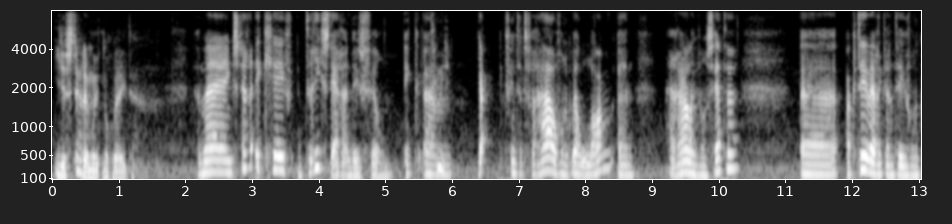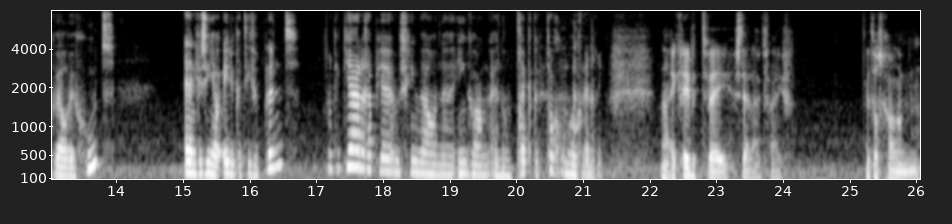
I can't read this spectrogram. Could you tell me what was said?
je sterren moet ik nog weten. Mijn sterren, ik geef drie sterren aan deze film. Ik, ehm, ik vind het verhaal vond ik wel lang en herhaling van zetten. Eh, acteerwerk daarentegen vond ik wel weer goed. En gezien jouw educatieve punt, denk ik, ja, daar heb je misschien wel een eh, ingang. En dan trek ik het toch omhoog naar drie. Nou, ik geef het twee sterren uit vijf. Het was gewoon...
